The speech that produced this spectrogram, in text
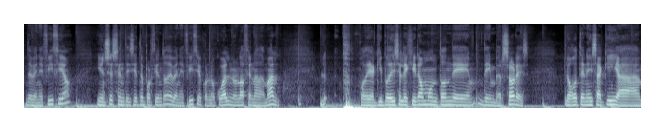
de beneficio y un 67% de beneficio, con lo cual no lo hace nada mal. Aquí podéis elegir a un montón de, inversores. Luego tenéis aquí a...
